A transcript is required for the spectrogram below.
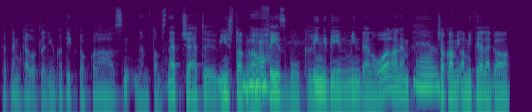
Tehát nem kell ott legyünk a TikTokkal, a nem tudom, Snapchat, Instagram, ne. Facebook, LinkedIn, mindenhol, hanem nem. csak ami, ami tényleg a,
